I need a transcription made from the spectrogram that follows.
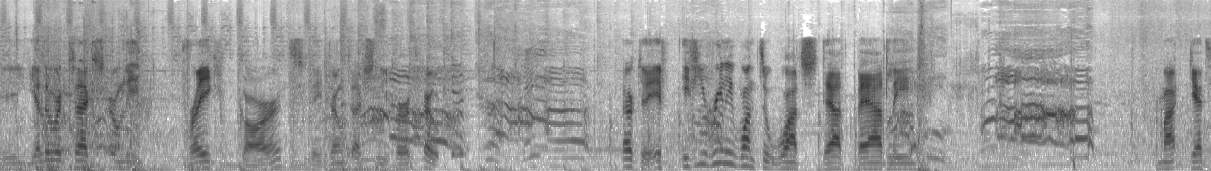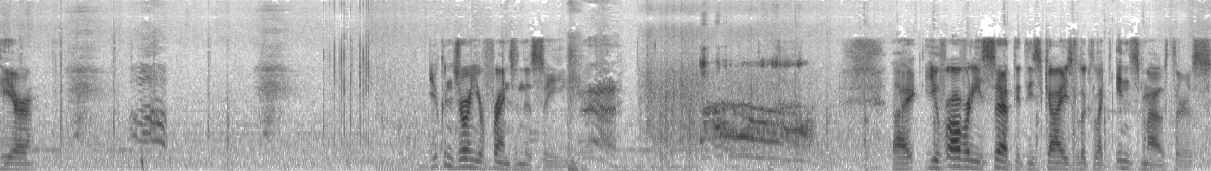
See, yellow attacks only break guards. They don't actually hurt. Oh. Okay, if, if you really want to watch that badly... Come on, get here. You can join your friends in the sea. Ah! Like, you've already said that these guys look like Innsmouthers.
